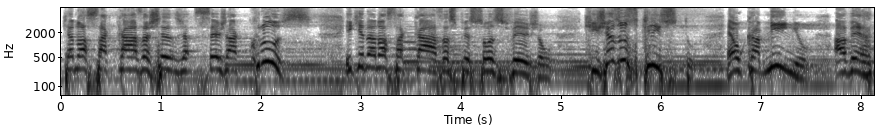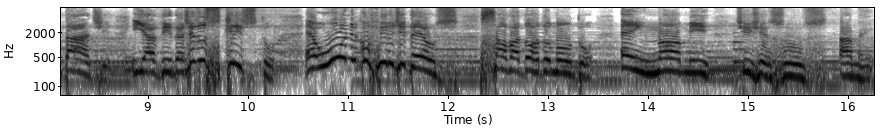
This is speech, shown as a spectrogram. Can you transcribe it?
Que a nossa casa seja, seja a cruz e que na nossa casa as pessoas vejam que Jesus Cristo é o caminho, a verdade e a vida. Jesus Cristo é o único Filho de Deus, Salvador do mundo. Em nome de Jesus. Amém.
